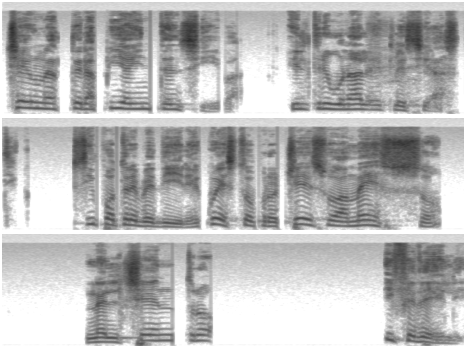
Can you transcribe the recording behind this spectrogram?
c'è una terapia intensiva, il tribunale ecclesiastico. Si potrebbe dire questo processo ha messo nel centro i fedeli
